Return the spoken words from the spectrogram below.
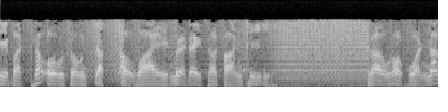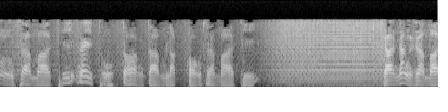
ฏิบัติพระองค์ทรงจัดเอาไว้เมื่อได้สถานที่ เราก็ควรนั่งสมาธิให้ถูกต้องตามหลักของสมาธิ การนั่งสมา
